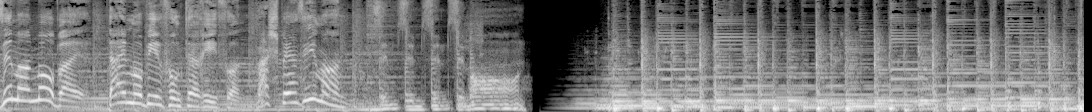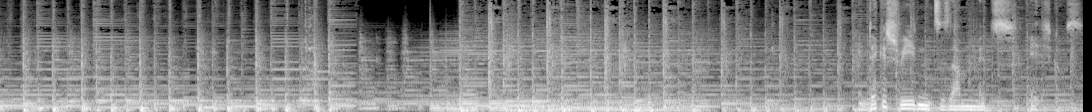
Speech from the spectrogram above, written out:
Simon Mobile, dein Mobilfunktarif von Waschbär Simon. Sim, sim, sim, Simon. Entdecke Schweden zusammen mit Elchkuss.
